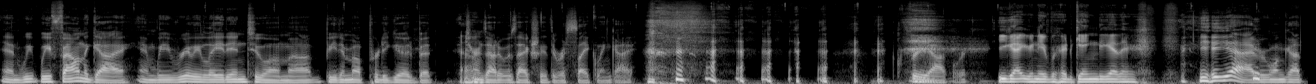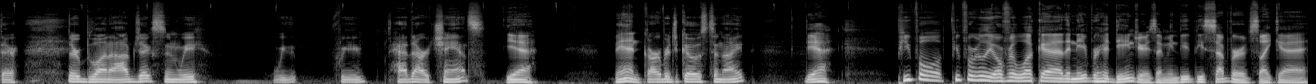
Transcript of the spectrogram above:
and we, we found the guy, and we really laid into him, uh, beat him up pretty good. But it turns out it was actually the recycling guy. pretty awkward. You got your neighborhood gang together? yeah, everyone got their their blunt objects, and we we we had our chance. yeah. Man, Garbage goes tonight. yeah. People people really overlook uh, the neighborhood dangers. I mean, th- these suburbs, like uh,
